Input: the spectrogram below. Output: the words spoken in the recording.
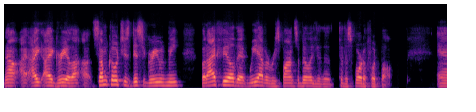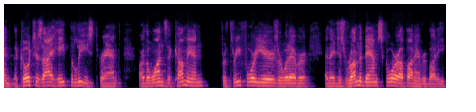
Now, I, I, I agree a lot. Uh, some coaches disagree with me, but I feel that we have a responsibility to the to the sport of football. And the coaches I hate the least, Grant, are the ones that come in for three, four years or whatever, and they just run the damn score up on everybody.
